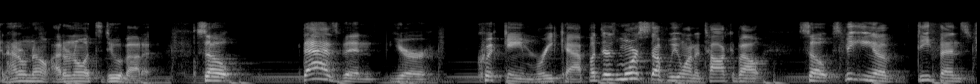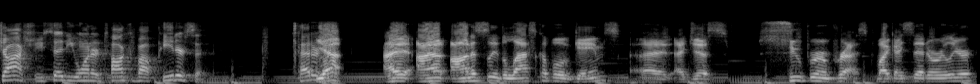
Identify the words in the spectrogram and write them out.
and I don't know. I don't know what to do about it. So that has been your quick game recap. But there's more stuff we want to talk about. So speaking of defense, Josh, you said you wanted to talk about Pettersson. Pettersson. Yeah, I, I honestly the last couple of games, I, I just super impressed. Like I said earlier,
